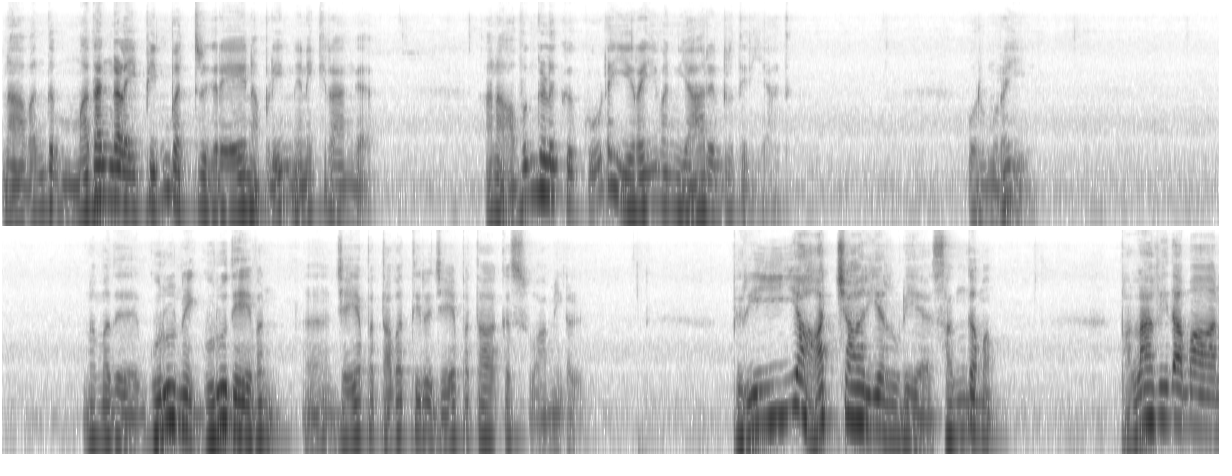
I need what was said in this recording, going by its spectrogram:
நான் வந்து மதங்களை பின்பற்றுகிறேன் அப்படின்னு நினைக்கிறாங்க. ஆனால் அவங்களுக்கு கூட இறைவன் யார் என்று தெரியாது. ஒரு முறை நமது குருனை குருதேவன் ஜெயப்ப ஜெயப தவத்திரு ஜெயபதாக சுவாமிகள் பெரிய ஆச்சாரியருடைய சங்கமம். பலவிதமான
